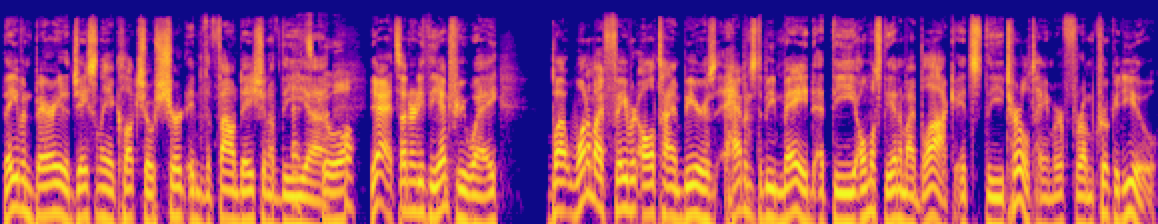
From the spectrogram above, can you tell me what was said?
They even buried a Jason Leah Cluck Show shirt into the foundation of the. That's uh, cool. Yeah, it's underneath the entryway. But one of my favorite all time beers happens to be made at the almost the end of my block. It's the Turtle Tamer from Crooked Ewe.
